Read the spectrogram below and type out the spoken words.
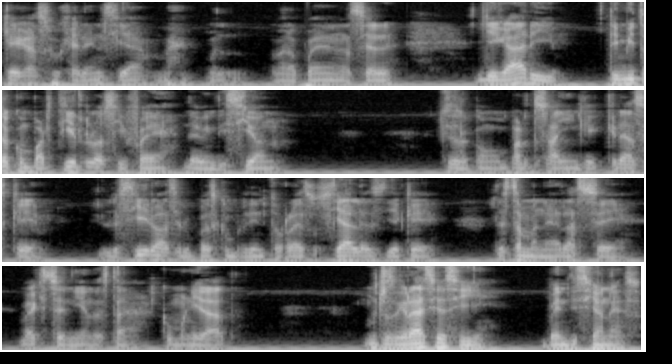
queja, sugerencia, me, la pueden hacer llegar y te invito a compartirlo si fue de bendición. Que se lo compartas a alguien que creas que le sirva, si lo puedes compartir en tus redes sociales, ya que de esta manera se va extendiendo esta comunidad. Muchas gracias y bendiciones.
